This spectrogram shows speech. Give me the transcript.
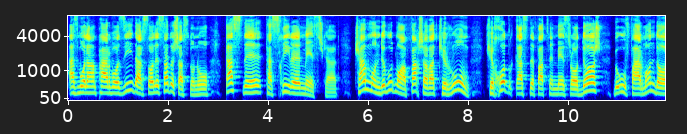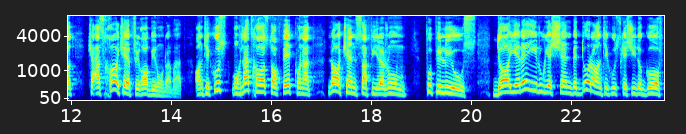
از بلند پروازی در سال 169 قصد تسخیر مصر کرد. کم مانده بود موفق شود که روم که خود قصد فتح مصر را داشت به او فرمان داد که از خاک افریقا بیرون رود. آنتیکوس مهلت خواست تا فکر کند لاکن سفیر روم پوپیلیوس دایره ای روی شن به دور آنتیکوس کشید و گفت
